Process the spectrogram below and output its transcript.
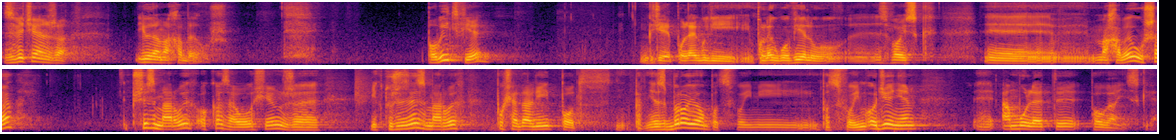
zwycięża Juda Machabeusz. Po bitwie, gdzie polegli, poległo wielu e, z wojsk e, Machabeusza, przy zmarłych okazało się, że niektórzy ze zmarłych posiadali pod pewnie zbroją, pod, swoimi, pod swoim odzieniem e, amulety pogańskie.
